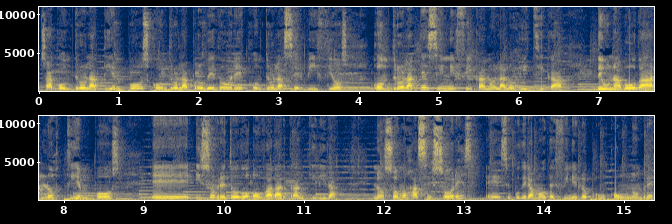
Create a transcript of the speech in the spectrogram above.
O sea, controla tiempos, controla proveedores, controla servicios, controla qué significa ¿no? la logística de una boda, los tiempos eh, y sobre todo os va a dar tranquilidad. ¿no? Somos asesores, eh, si pudiéramos definirlo con, un nombre,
